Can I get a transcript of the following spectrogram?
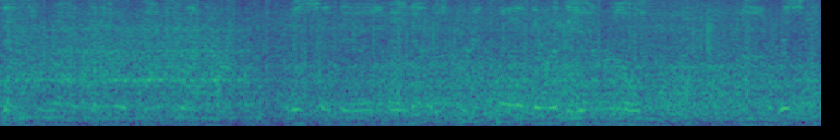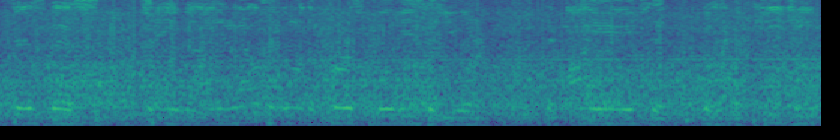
that he wrote that I would much rather listen to. I mean, that was pretty cool during the era when uh, Risky Business came out. And that was like one of the first movies that you were, at my age, that was like a PG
